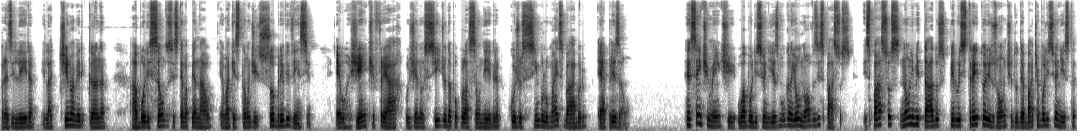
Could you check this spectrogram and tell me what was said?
brasileira e latino-americana, a abolição do sistema penal é uma questão de sobrevivência é urgente frear o genocídio da população negra, cujo símbolo mais bárbaro é a prisão. Recentemente, o abolicionismo ganhou novos espaços, espaços não limitados pelo estreito horizonte do debate abolicionista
